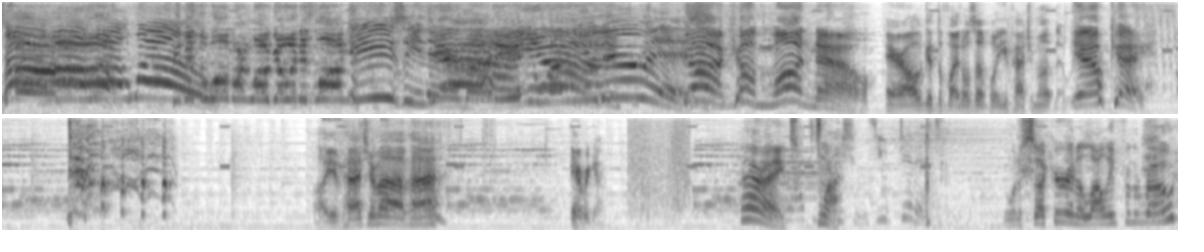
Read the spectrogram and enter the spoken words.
Oh! whoa! He did the Walmart logo in his lung. Easy there, Yeah, buddy. yeah. What are you doing? Ah, come on now. Here, I'll get the vitals up while you patch him up. Yeah, okay. Oh, you patch them up, huh? There we go. All right. Mwah. Congratulations, you did it. You want a sucker and a lolly for the road?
